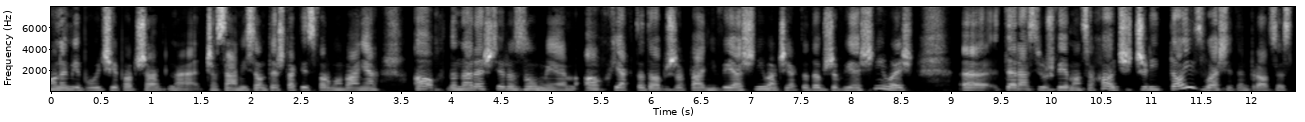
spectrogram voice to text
one mi były dzisiaj potrzebne. Czasami są też takie sformułowania, och, no nareszcie rozumiem, och, jak to dobrze pani wyjaśniła, czy jak to dobrze wyjaśniłeś, e, teraz już wiem o co chodzi. Czyli to jest właśnie ten proces.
